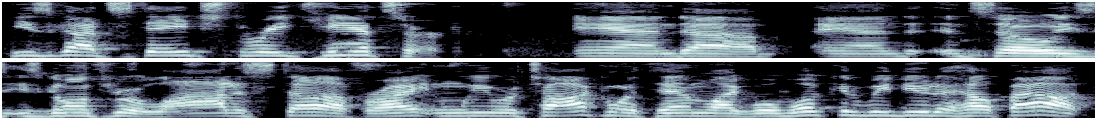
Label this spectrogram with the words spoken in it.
he's got stage three cancer. And uh, and and so he's, he's going through a lot of stuff, right? And we were talking with him like, well, what could we do to help out?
